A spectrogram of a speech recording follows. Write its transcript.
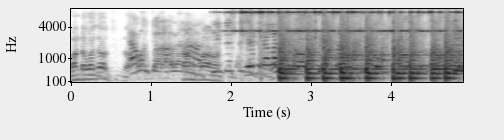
ঘন্টা বাজা হচ্ছে এখন চলো না, সাংবাদিক। তিনটে থেকে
